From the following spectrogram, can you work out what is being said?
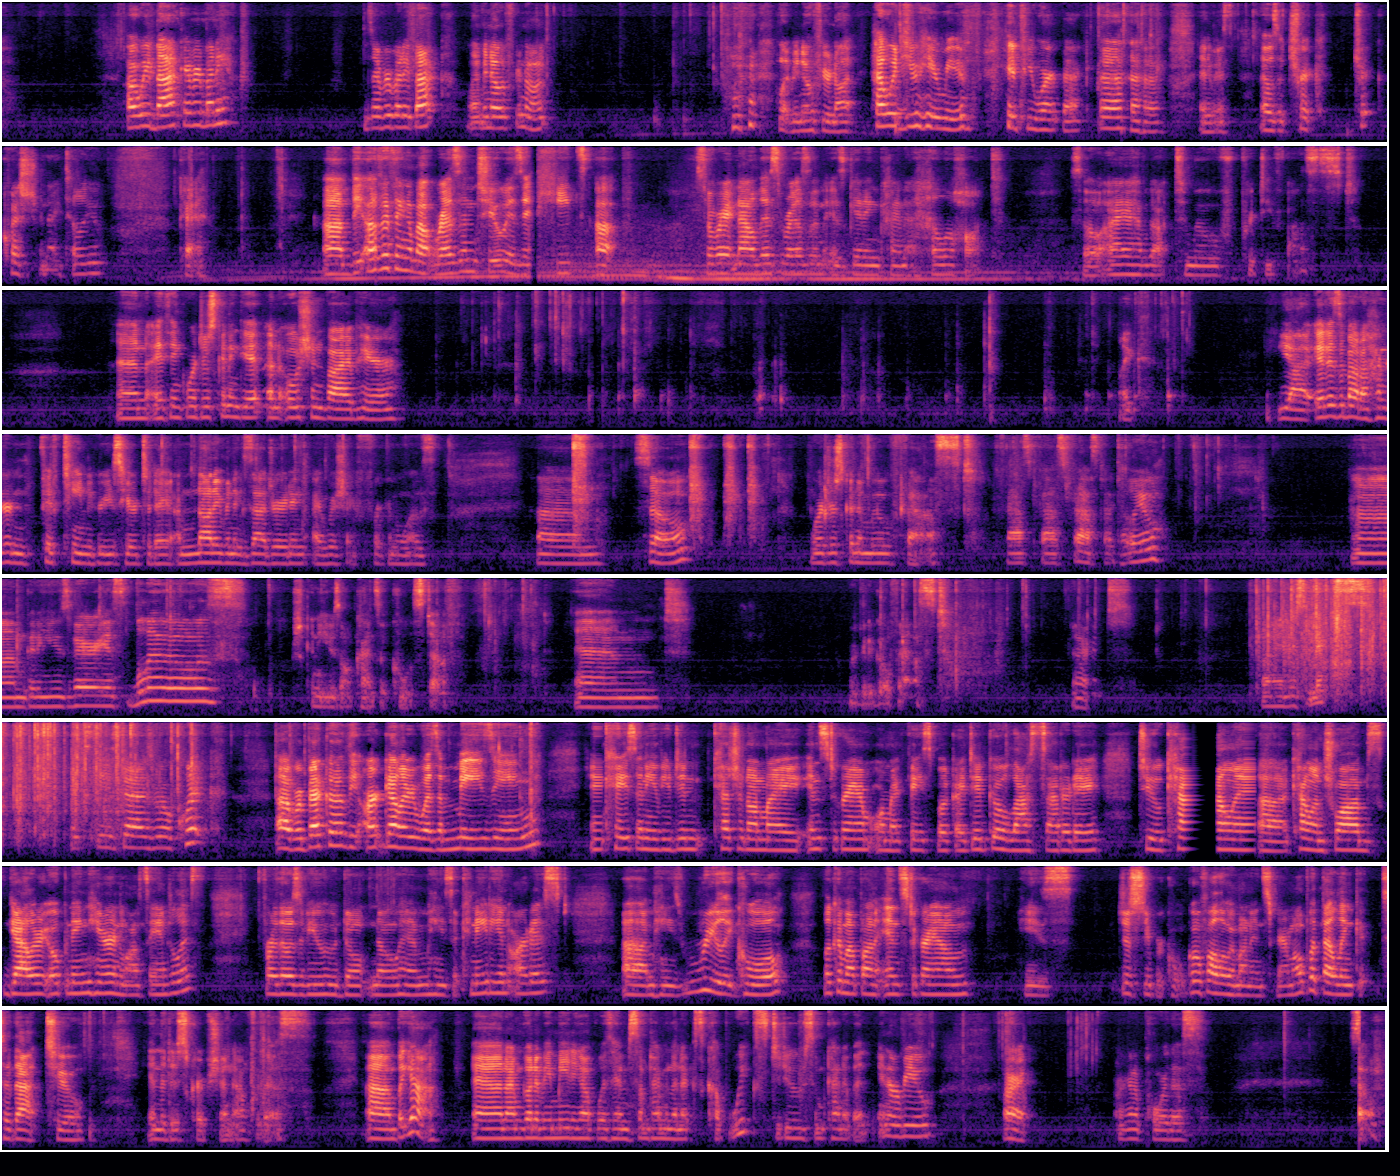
Are we back, everybody? Is everybody back? Let me know if you're not. Let me know if you're not. How would you hear me if, if you weren't back? Anyways, that was a trick, trick question, I tell you. Okay. Um, the other thing about resin, too, is it heats up. So right now this resin is getting kind of hella hot. So I have got to move pretty fast. And I think we're just going to get an ocean vibe here. Like, yeah, it is about 115 degrees here today. I'm not even exaggerating. I wish I freaking was. Um, so, we're just going to move fast. Fast, fast, fast, I tell you. I'm going to use various blues. I'm just going to use all kinds of cool stuff. And we're going to go fast. All right. I just mix, mix these guys real quick. Uh, Rebecca, the art gallery was amazing. In case any of you didn't catch it on my Instagram or my Facebook, I did go last Saturday to Callen, uh, Schaub's gallery opening here in Los Angeles. For those of you who don't know him, he's a Canadian artist. Um, he's really cool. Look him up on Instagram. He's just super cool. Go follow him on Instagram. I'll put that link to that too in the description after this. Um, but yeah, and I'm going to be meeting up with him sometime in the next couple weeks to do some kind of an interview. All right, we're going to pour this. So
